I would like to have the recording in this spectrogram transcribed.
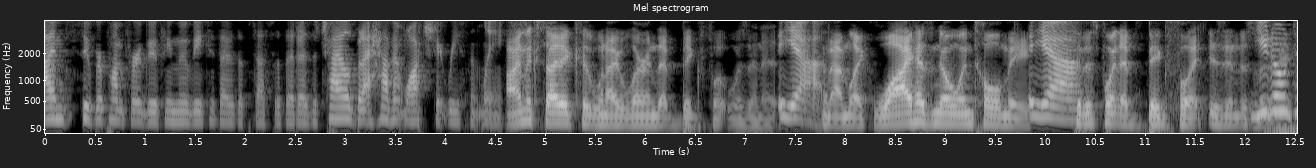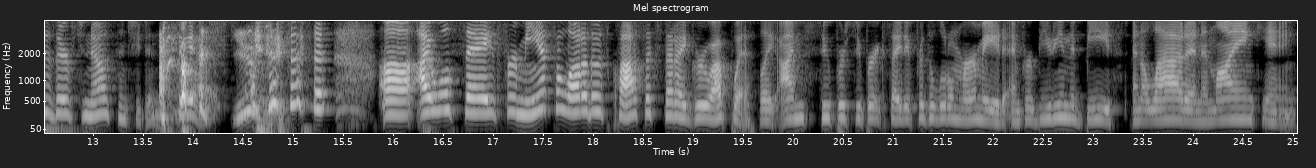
I'm super pumped for a Goofy movie because I was obsessed with it as a child, but I haven't watched it recently. I'm excited because when I learned that Bigfoot was in it, Yeah. and I'm like, why has no one told me Yeah. to this point that Bigfoot is in this? you movie? don't deserve to know since you didn't see it. Excuse me. uh, I will say for me, it's a lot of those classics that I grew up with. Like, I'm super, super excited for The Little Mermaid and for Beauty and the Beast and Aladdin and Lion King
